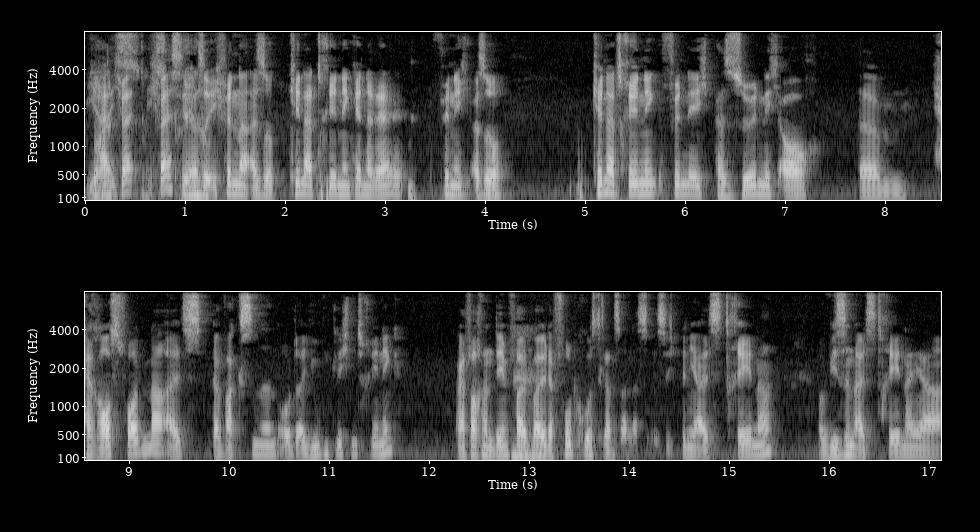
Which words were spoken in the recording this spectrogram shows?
So Ja, als- ich weiß, ich weiß nicht. Also ich finde, also Kindertraining generell finde ich, also Kindertraining finde ich persönlich auch ähm, herausfordernder als Erwachsenen- oder Jugendlichentraining. Einfach in dem Fall, Mhm. weil der Fokus ganz anders ist. Ich bin ja als Trainer, aber wir sind als Trainer ja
